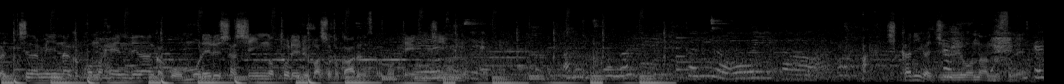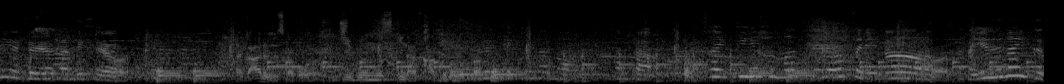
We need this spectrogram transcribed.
かちなみになんかこの辺でなんかこう漏れる写真の撮れる場所とかあるんですか？こう天神の。あ光が多いからあ光が重要なんですね。光が重要なんですよ。なんかあるんですか？こう自分の好きな角度とか。なんか最近ハマってるアプリが、なんか U ライクっ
